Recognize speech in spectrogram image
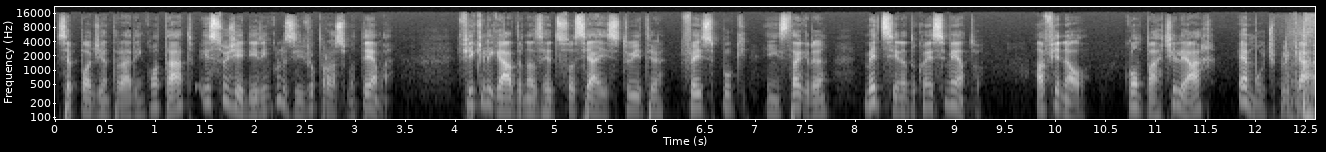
Você pode entrar em contato e sugerir inclusive o próximo tema. Fique ligado nas redes sociais Twitter, Facebook e Instagram Medicina do Conhecimento. Afinal, compartilhar é multiplicar.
